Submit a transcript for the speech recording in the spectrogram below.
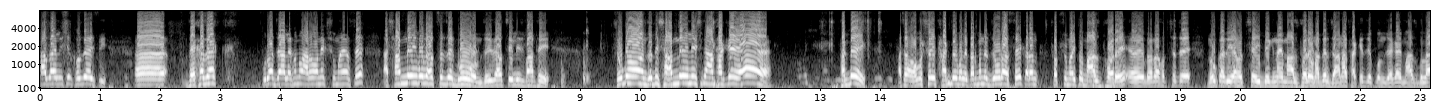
তাজা ইলিশের খোঁজে আইছি। দেখা যাক, পুরা জাল এখনও আরও অনেক সময় আছে। আর সামনেই বলে হচ্ছে যে গোন যেটা হচ্ছে ইলিশ বাঁধে। শোভন, যদি সামনে ইলিশ না থাকে হ্যাঁ? থাকবে? আচ্ছা অবশ্যই থাকবে বলে, তার মানে জোর আছে, কারণ সবসময় তো মাছ ধরে। ওরা হচ্ছে যে নৌকা দিয়ে হচ্ছে এই বেগনায় মাছ ধরে। ওনাদের জানা থাকে যে কোন জায়গায় মাছগুলা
